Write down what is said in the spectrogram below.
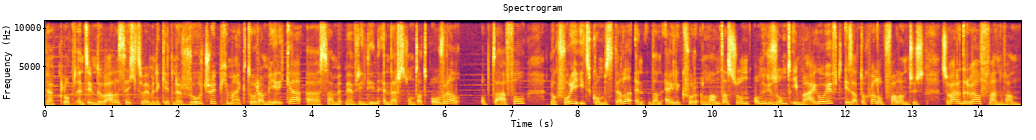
ja, klopt. En Tim de Walen zegt, we hebben een keer een roadtrip gemaakt door Amerika, eh, samen met mijn vriendin. En daar stond dat overal op tafel, nog voor je iets kon bestellen. En dan eigenlijk voor een land dat zo'n ongezond imago heeft, is dat toch wel opvallend. Dus ze waren er wel fan van.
